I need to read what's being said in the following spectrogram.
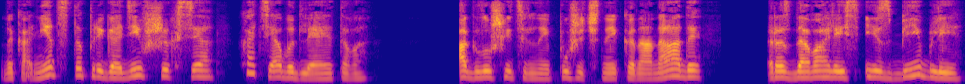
наконец-то пригодившихся хотя бы для этого. Оглушительные пушечные канонады раздавались из Библии,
